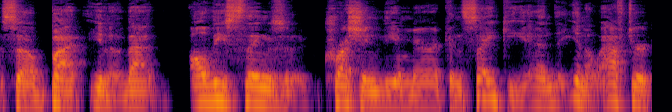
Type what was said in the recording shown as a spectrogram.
So, but you know that all these things crushing the American psyche, and you know after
